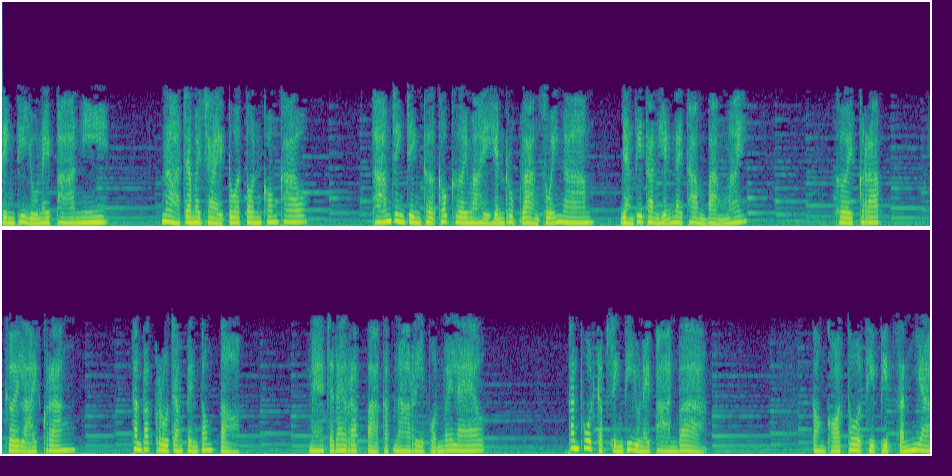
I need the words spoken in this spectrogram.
สิ่งที่อยู่ในพานนี้ น่าจะไม่ใช่ตัวตนของเขา ถามจริง ๆเถอเขาเคยมาให้เห็นรูปร่างสวยงาม อย่างที่ท่านเห็นในถ้ำบ้างไหม เคยครับ เคยหลายครั้ง ท่านพระครูจำเป็นต้องตอบ แม้จะได้รับปากกับนารีผลไว้แล้ว ท่านพูดกับสิ่งที่อยู่ในพานว่า ต้องขอโทษที่ผิดสัญญา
